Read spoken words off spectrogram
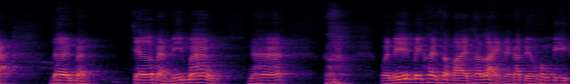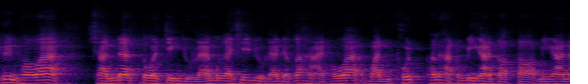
จะเดินแบบเจอแบบนี้มั่งนะฮะก็ วันนี้ไม่ค่อยสบายเท่าไหร่นะครับ เดี๋ยวคงดีขึ้น เพราะว่าฉันน่ะตัวจริงอยู่แล้วมืออาชีพอยู่แล้วเดี๋ยวก็หายเพราะว่าวันพุธพฤหัสต้องมีงานต่อๆมีงาน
